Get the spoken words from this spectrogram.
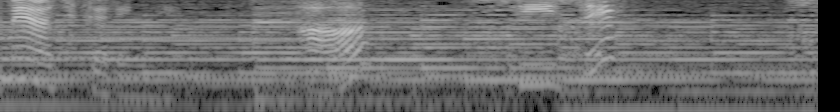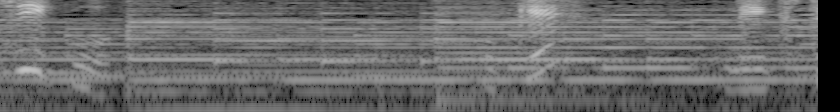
मैच करेंगे और सी से सी को। ओके? नेक्स्ट।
